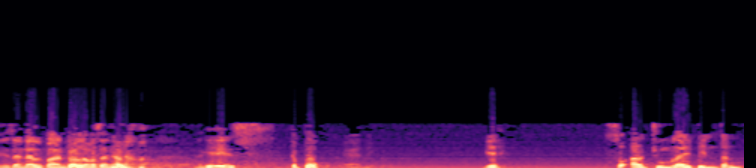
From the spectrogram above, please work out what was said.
Ini sandal bandol apa sandal? Nggih, gebuk. Ya. Nggih. Soal jumlah pinten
